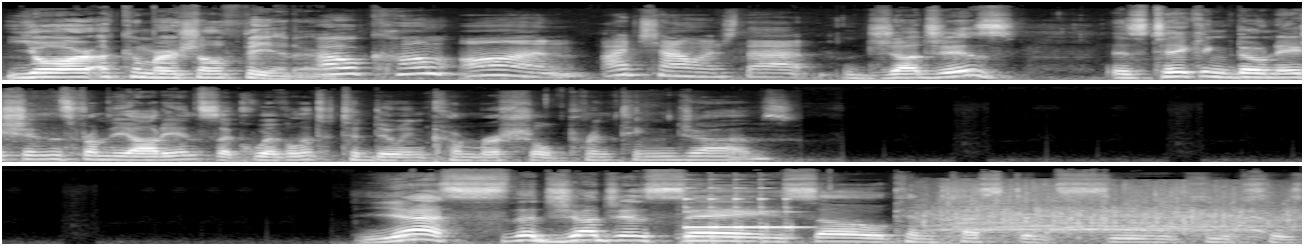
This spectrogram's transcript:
you're a commercial theater. Oh, come on. I challenge that. Judges, is taking donations from the audience equivalent to doing commercial printing jobs? Yes, the judges say so. Contestant C keeps his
